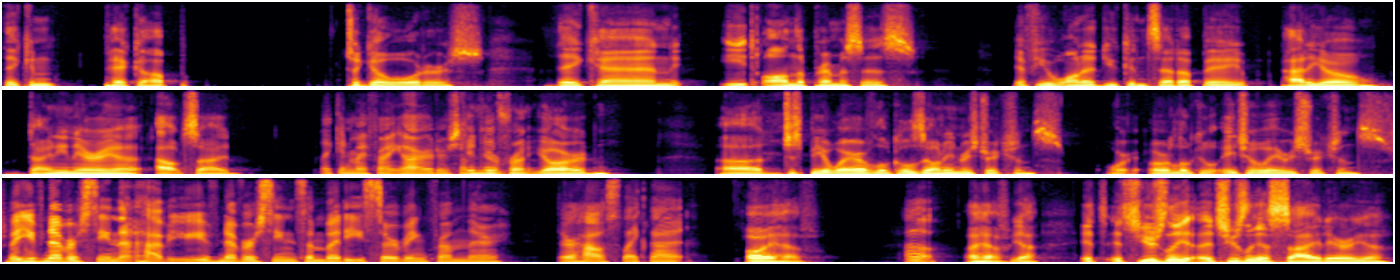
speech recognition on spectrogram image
They can pick up to go orders. They can eat on the premises. If you wanted, you can set up a patio dining area outside Like in my front yard or something. in your front yard. Uh, just be aware of local zoning restrictions or, or local HOA restrictions. you but know. you've never seen that, have you? You've never seen somebody serving from their their house like that? oh, I have. Oh, I have, yeah. It's it's usually it's usually a side area,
